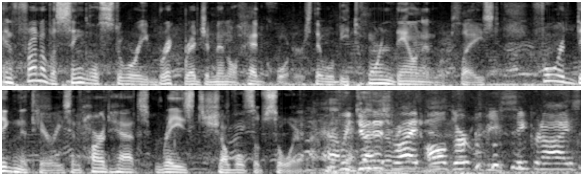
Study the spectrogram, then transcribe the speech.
in front of a single story brick regimental headquarters that will be torn down and replaced, four dignitaries in hard hats raised shovels of soil. If we do this right, all dirt will be synchronized.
